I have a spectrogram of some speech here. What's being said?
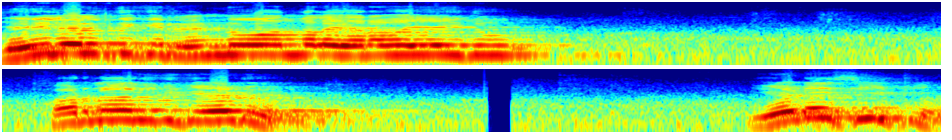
జయలలితకి రెండు వందల ఇరవై ఐదు కరుణానిధికి ఏడు ఏడే సీట్లు.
